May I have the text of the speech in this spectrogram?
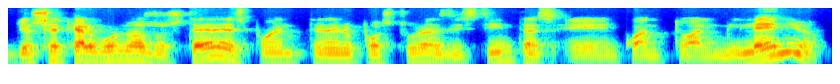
yo sé que algunos de ustedes pueden tener posturas distintas en cuanto al milenio,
